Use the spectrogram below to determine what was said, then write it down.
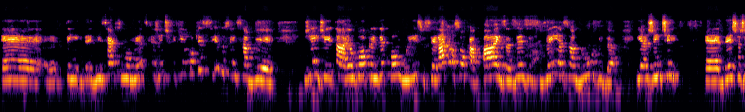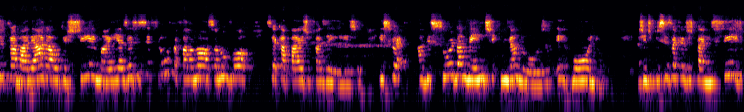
É, é, tem, tem certos momentos que a gente fica enlouquecido sem saber. Gente, tá, eu vou aprender como isso? Será que eu sou capaz? Às vezes vem essa dúvida e a gente é, deixa de trabalhar a autoestima e às vezes se frustra, fala, nossa, eu não vou ser capaz de fazer isso. Isso é absurdamente enganoso, errôneo. A gente precisa acreditar em si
